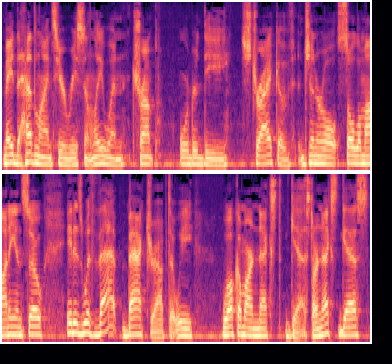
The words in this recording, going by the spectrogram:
made the headlines here recently when Trump ordered the strike of General Soleimani. And so, it is with that backdrop that we welcome our next guest. Our next guest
